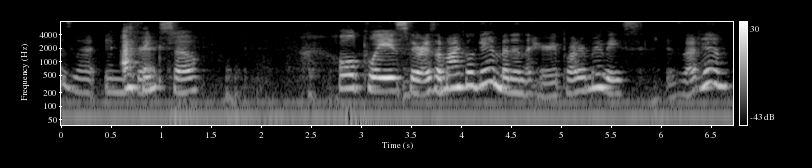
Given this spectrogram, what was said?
Is that in I think so. Hold please. There is a Michael Gambon in the Harry Potter movies. Is that him?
